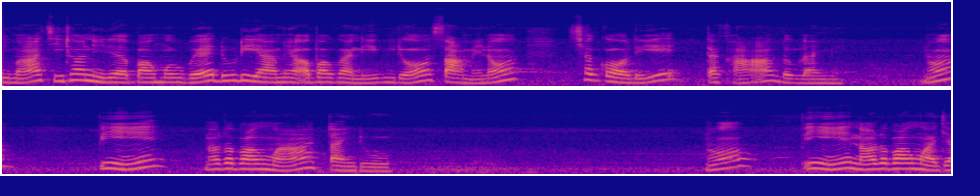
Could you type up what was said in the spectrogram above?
ဒီမှာကြီးထွက်နေတဲ့အပေါက်မဟုတ်ပဲဒုတိယမြောက်အပေါက်ကနေပြီးတော့စမယ်နော်ချက်ကော်လေးတစ်ခါလုပ်လိုက်မယ် နော်ပြီးရင်နောက်တစ်ပေါက်မှာတိုင်တူနော်ပြီးရင်နောက်တစ်ပေါက်မှာကျ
